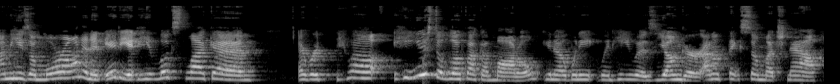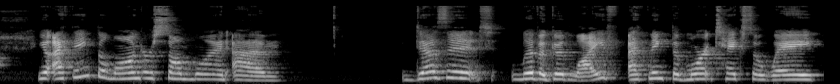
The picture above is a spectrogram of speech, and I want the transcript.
I mean, he's a moron and an idiot. He looks like a a re- well, he used to look like a model, you know, when he when he was younger. I don't think so much now. You know, I think the longer someone um, doesn't live a good life, I think the more it takes away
